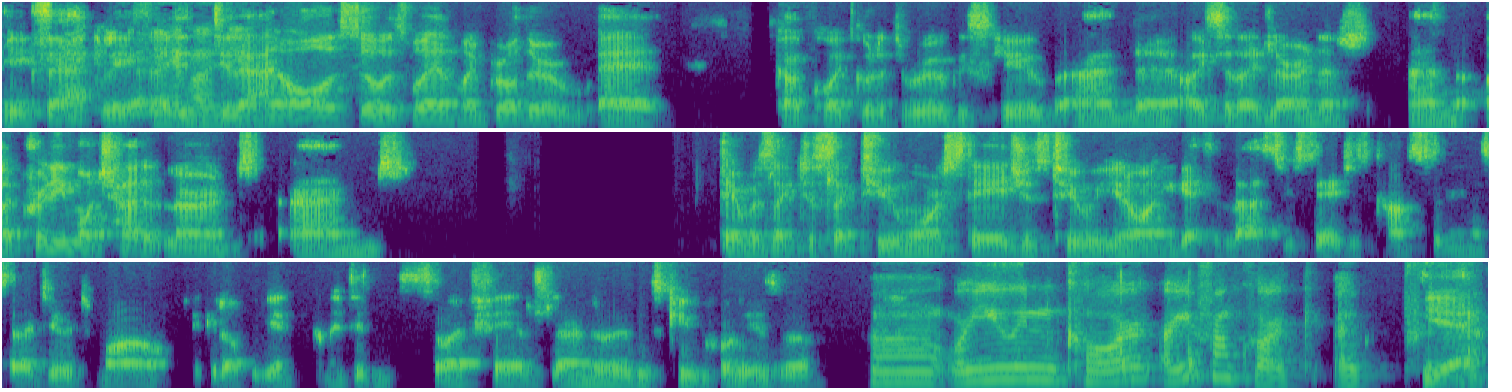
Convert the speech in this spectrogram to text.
Exactly, I didn't do you. that. And also, as well, my brother uh, got quite good at the Rubik's cube, and uh, I said I'd learn it, and I pretty much had it learned, and there was like just like two more stages to it. You know, I could get to the last two stages constantly, and I said I'd do it tomorrow, pick it up again, and I didn't. So I failed to learn the Rubik's cube fully as well. Uh, were you in Cork? Are you from Cork? I Yeah,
